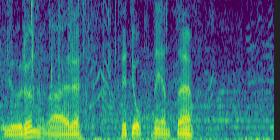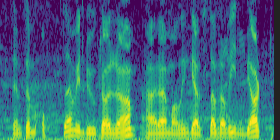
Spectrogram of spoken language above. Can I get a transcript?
Det gjør hun. Hun er 38. jente. 5-5-8 vil du klare deg. Her er Malin Gaustad fra Vindbjart.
